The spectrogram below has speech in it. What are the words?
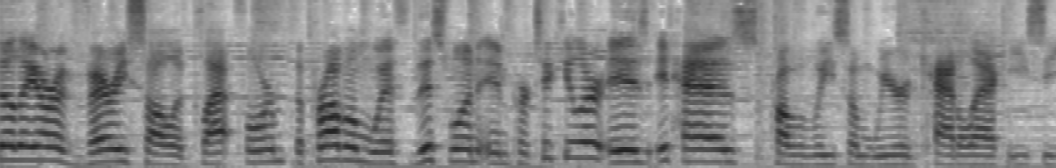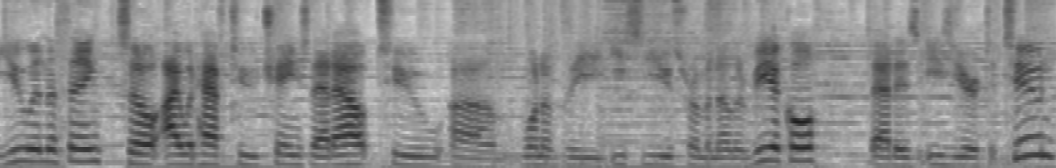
So they are a very solid platform. The problem with this one in particular is it has probably some weird Cadillac ECU in the thing, so I would have to change that out to um, one of the ECUs from another vehicle that is easier to tune.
